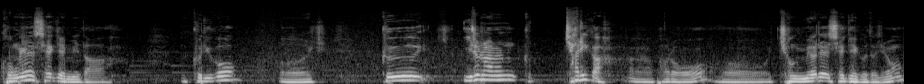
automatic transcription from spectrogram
공의 세계입니다. 그리고 어 그 일어나는 그 자리가 어 바로 어 정멸의 세계거든요.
